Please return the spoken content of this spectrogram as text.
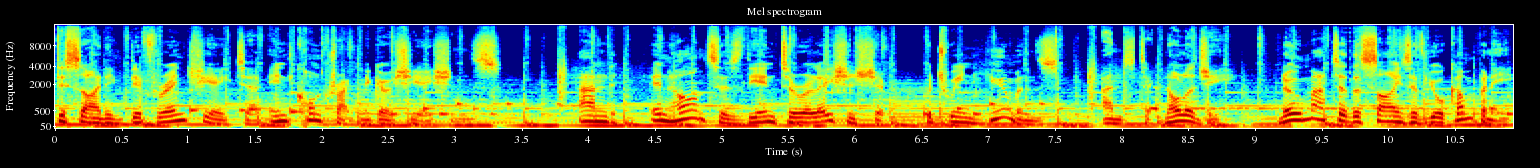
deciding differentiator in contract negotiations, and enhances the interrelationship between humans and technology. No matter the size of your company,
